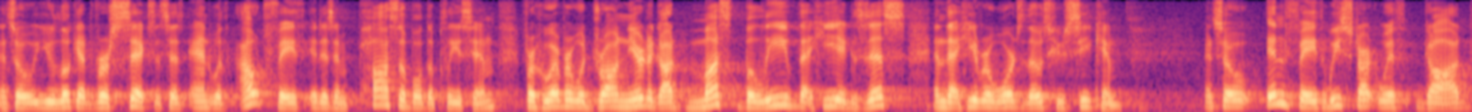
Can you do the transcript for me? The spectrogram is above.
And so you look at verse 6, it says, And without faith it is impossible to please him, for whoever would draw near to God must believe that he exists and that he rewards those who seek him. And so in faith, we start with God,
